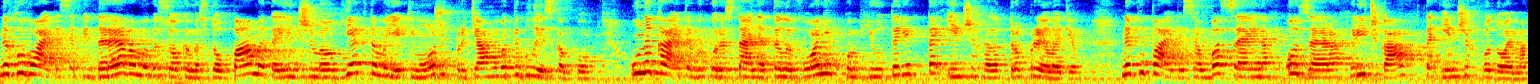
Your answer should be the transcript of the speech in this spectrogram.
Не ховайтеся під деревами, високими стовпами та іншими об'єктами, які можуть притягувати блискавку. Уникайте використання телефонів, комп'ютерів та інших електроприладів. Не купайтеся в басейнах, озерах, річках та інших водоймах.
